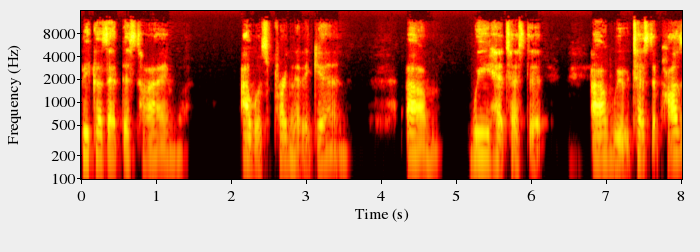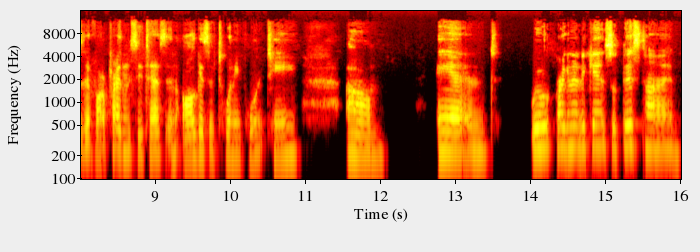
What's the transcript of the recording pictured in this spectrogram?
because at this time I was pregnant again. Um, we had tested, uh, we tested positive for our pregnancy test in August of 2014. Um, and we were pregnant again. So this time,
